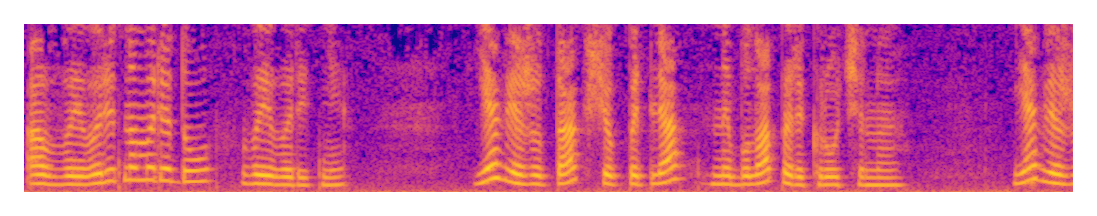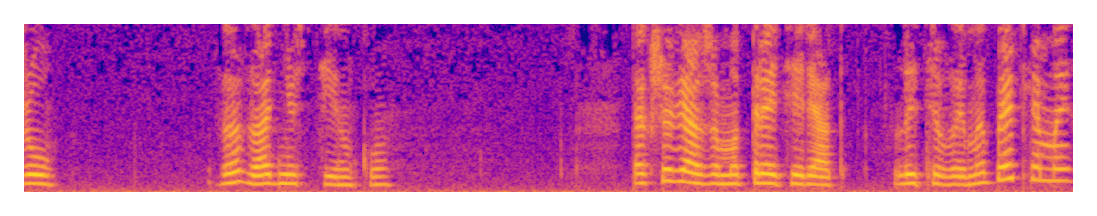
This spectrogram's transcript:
а в виворітному ряду виворітні. Я в'яжу так, щоб петля не була перекрученою. Я в'яжу за задню стінку. Так що в'яжемо третій ряд лицевими петлями,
